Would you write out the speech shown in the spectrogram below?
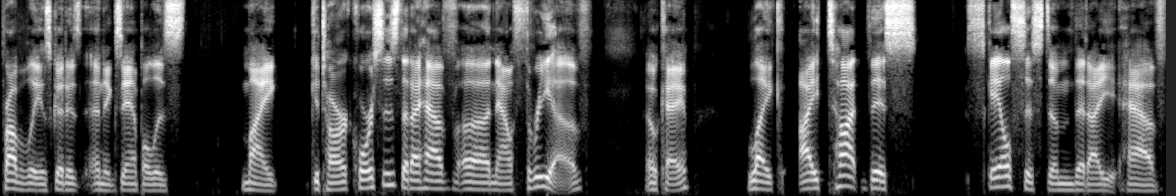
probably as good as an example is my guitar courses that I have uh, now three of. Okay. Like, I taught this scale system that I have,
